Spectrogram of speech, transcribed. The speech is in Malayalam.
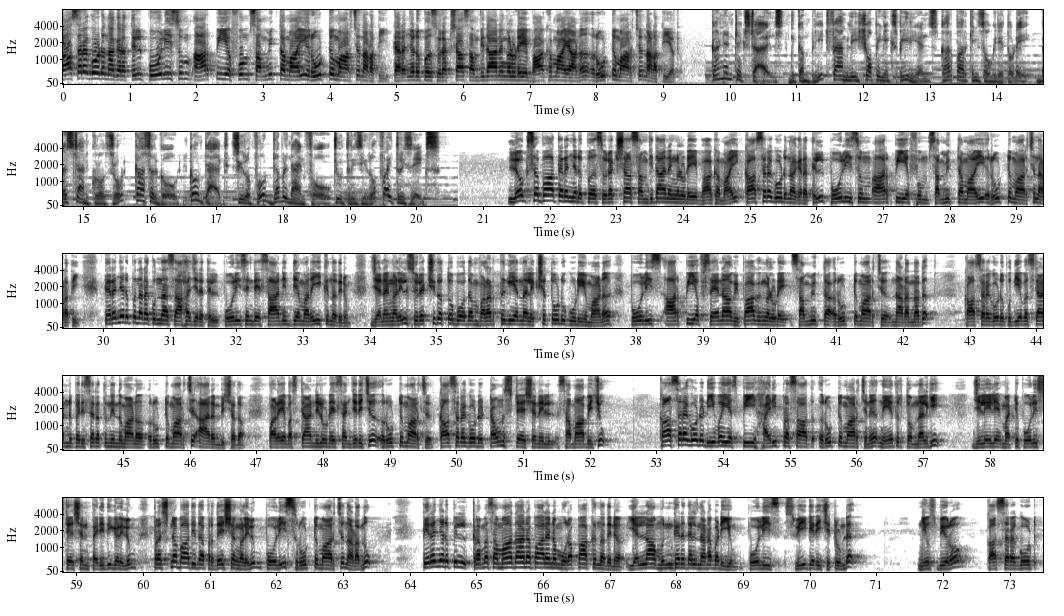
കാസർഗോഡ് നഗരത്തിൽ പോലീസും ആർ പി എഫും സംയുക്തമായി റൂട്ട് മാർച്ച് നടത്തി. തെരഞ്ഞെടുപ്പ് സുരക്ഷാ സംവിധാനങ്ങളുടെ ഭാഗമായാണ് റൂട്ട് മാർച്ച് നടത്തിയത്. Kannan textiles the complete family shopping experience car parking സൗകര്യത്തോടെ bus stand cross road Kasaragod. Contact zero four double nine four two three zero five three six Lok Sabha തെരഞ്ഞെടുപ്പ് സുരക്ഷാ സംവിധാനങ്ങളുടെ ഭാഗമായി കാസർഗോഡ് നഗരത്തിൽ പോലീസും ആർ പി എഫും സംയുക്തമായി റൂട്ട് മാർച്ച് നടത്തി. തെരഞ്ഞെടുപ്പ് നടക്കുന്ന സാഹചര്യത്തിൽ പോലീസിന്റെ സാന്നിധ്യം അറിയിക്കുന്നതിനും ജനങ്ങളിൽ സുരക്ഷിതത്വബോധം വളർത്തുകയെന്ന ലക്ഷ്യത്തോടു കൂടിയുമാണ് പോലീസ് ആർ പി എഫ് സേനാ വിഭാഗങ്ങളുടെ സംയുക്ത റൂട്ട് മാർച്ച് നടന്നത്. കാസർഗോഡ് പുതിയ ബസ് സ്റ്റാൻഡ് പരിസരത്തു നിന്നുമാണ് റൂട്ട് മാർച്ച് ആരംഭിച്ചത്. പഴയ ബസ് സ്റ്റാൻഡിലൂടെ സഞ്ചരിച്ച് റൂട്ട് മാർച്ച് കാസർഗോഡ് ടൗൺ സ്റ്റേഷനിൽ സമാപിച്ചു. കാസർഗോഡ് ഡിവൈഎസ്പി ഹരിപ്രസാദ് റൂട്ട് മാർച്ചിന് നേതൃത്വം നൽകി. ജില്ലയിലെ മറ്റ് പോലീസ് സ്റ്റേഷൻ പരിധികളിലും പ്രശ്നബാധിത പ്രദേശങ്ങളിലും പോലീസ് റൂട്ട് മാർച്ച് നടന്നു. തിരഞ്ഞെടുപ്പിൽ ക്രമസമാധാന പാലനം ഉറപ്പാക്കുന്നതിന് എല്ലാ മുൻകരുതൽ നടപടിയും പോലീസ് സ്വീകരിച്ചിട്ടുണ്ട്. News bureau Kasaragod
